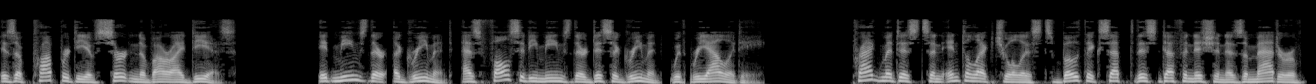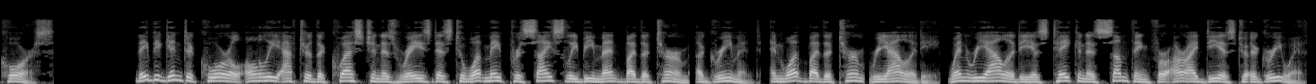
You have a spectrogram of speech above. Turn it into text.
is a property of certain of our ideas. It means their agreement, as falsity means their disagreement, with reality. Pragmatists and intellectualists both accept this definition as a matter of course. They begin to quarrel only after the question is raised as to what may precisely be meant by the term agreement, and what by the term reality, when reality is taken as something for our ideas to agree with.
